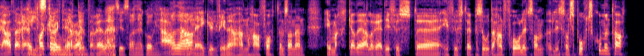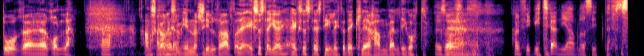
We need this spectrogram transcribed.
ja der er et par karakterer. Der er det. Jeg syns han er konge. Ja, Men ja, han er gullfin. Han har fått en sånn en Jeg merker det allerede i første, i første episode. Han får litt sånn, litt sånn sportskommentatorrolle. ja, Han skal Han liksom inn og skildre alt. Og det, jeg syns det er gøy. Jeg syns det er stilig, og det kler han veldig godt. det er så, han fikk ikke en jævla situps.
